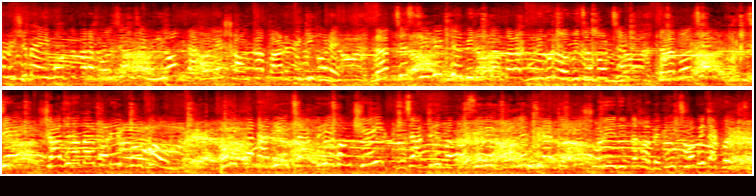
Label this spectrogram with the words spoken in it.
কারণ হিসেবে এই মুহূর্তে তারা বলছেন যে নিয়োগ না হলে সংখ্যা বাড়বে কি করে? রাজ্যের সিভিকদের বিরুদ্ধে তারা ভুরি ভুরি অভিযোগ করছেন। তারা বলছেন যে স্বাধীনতার পরে প্রথম পরীক্ষা না দিয়ে চাকরি এবং সেই চাকরি পাওয়া সিভিক ভলেন্টিয়ারদেরকে সরিয়ে দিতে হবে। তুমি ছবি দেখো একটু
